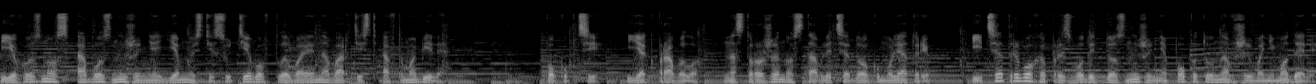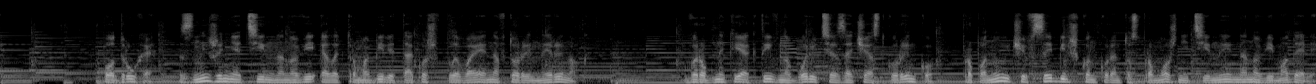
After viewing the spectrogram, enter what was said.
і його знос або зниження ємності суттєво впливає на вартість автомобіля. Покупці, як правило, насторожено ставляться до акумуляторів, і ця тривога призводить до зниження попиту на вживані моделі. По-друге, зниження цін на нові електромобілі також впливає на вторинний ринок. Виробники активно борються за частку ринку, пропонуючи все більш конкурентоспроможні ціни на нові моделі.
